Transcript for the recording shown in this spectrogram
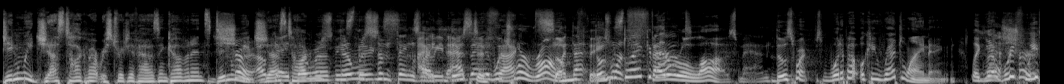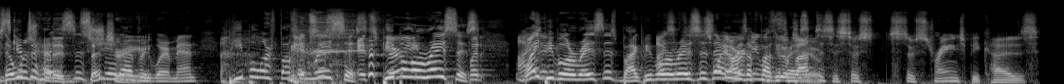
didn't we just talk about restrictive housing covenants? Didn't sure, we just okay. talk there about was, these there things? was some things like I mean, that, but- which were wrong. But that, those weren't like that. federal laws, man. Those weren't. What about okay redlining? Like Yeah, that, we've, sure. we've there skipped was ahead a racist century. shit everywhere, man. People are fucking racist. it's people very- are racist. but White Isaac- people are racist. Black people are Isaac, this racist. is why Everybody's a arguing with fucking you about racist. this is so so strange because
